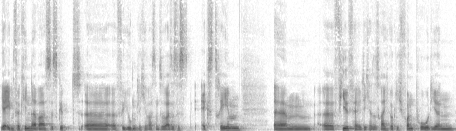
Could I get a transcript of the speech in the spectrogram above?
ja eben für Kinder was. Es gibt äh, für Jugendliche was und so. Also es ist extrem ähm, äh, vielfältig. Also es reicht wirklich von Podien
